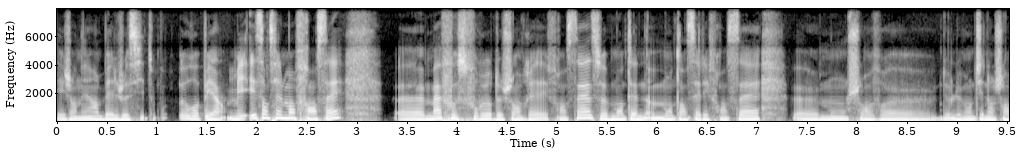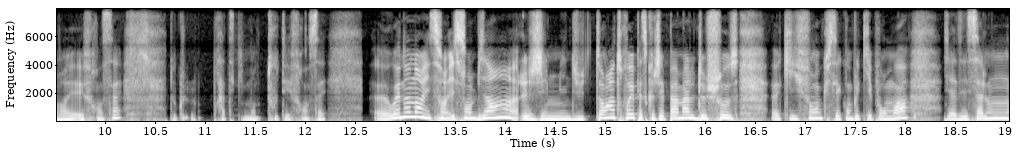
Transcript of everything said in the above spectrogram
et j'en ai un belge aussi, donc européen, mais essentiellement français. Euh, ma fausse fourrure de chanvre est française, mon, est français, euh, mon chanvre, euh, le jean en chanvre est, français. Donc pratiquement tout est français. ouais, non, non, ils sont, ils sont bien. J'ai mis du temps à trouver parce que j'ai pas mal de choses qui font que c'est compliqué pour moi. Il y a des salons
